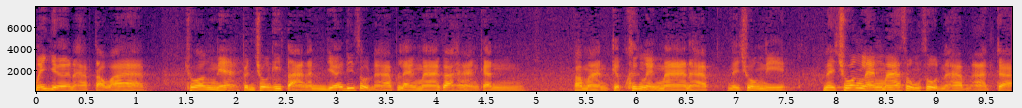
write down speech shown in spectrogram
ไม่เยอะนะครับ แต่ว่าช่วงเนี้ยเป็นช่วงที่ต่างกันเยอะที่สุดนะครับ แรงม้าก็ห่างกันประมาณเกือบครึ่งแรงม้านะครับ ในช่วงนี้ ในช่วงแรงม้าสูงสุดนะครับ อาจจะ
